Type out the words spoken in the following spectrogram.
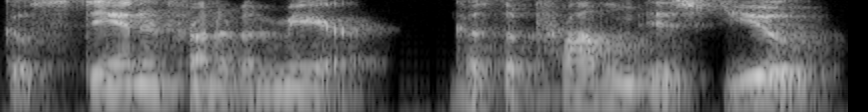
go stand in front of a mirror because the mm-hmm. problem is you.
